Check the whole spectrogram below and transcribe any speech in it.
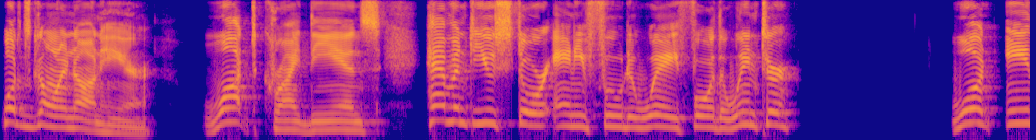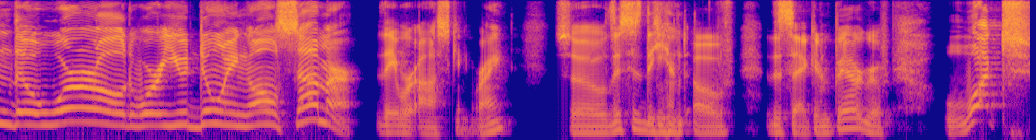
What's going on here?" What? cried the ants. Haven't you stored any food away for the winter? What in the world were you doing all summer? They were asking, right? So this is the end of the second paragraph. What?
